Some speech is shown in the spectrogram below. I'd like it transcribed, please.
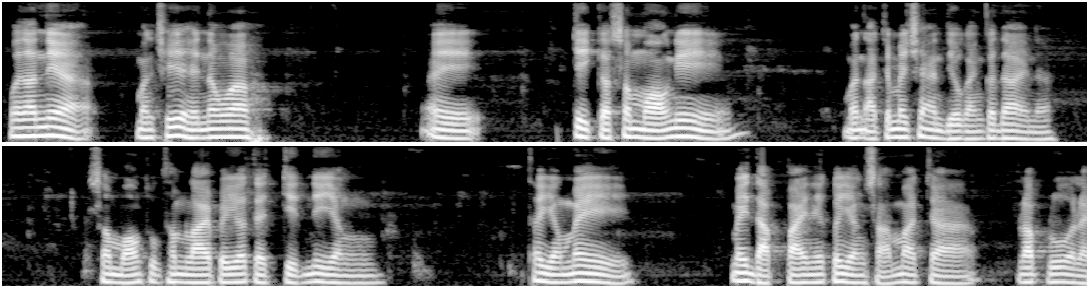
เพราะฉะนั้นเนี่ยมันชี้เห็นนะว่าไอ้จิตกับสมองนี่ มันอาจจะไม่ใช่อันเดียวกันก็ได้นะ สมองถูกทำลายไปเยอะแต่จิตนี่ยัง ถ้ายังไม่ไม่ดับไปเนี่ยก็ยังสามารถจะรับรู้อะไร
